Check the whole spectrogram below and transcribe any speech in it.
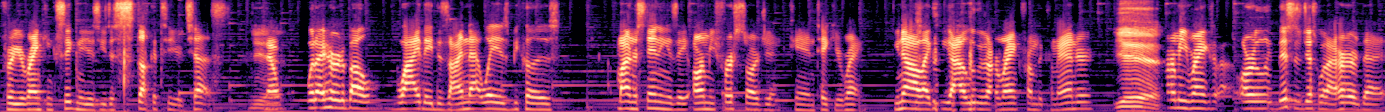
for your rank insignias. You just stuck it to your chest. Yeah. Now, what I heard about why they designed that way is because my understanding is a Army first sergeant can take your rank. You know, like we gotta lose our rank from the commander. Yeah. Army ranks, or this is just what I heard that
